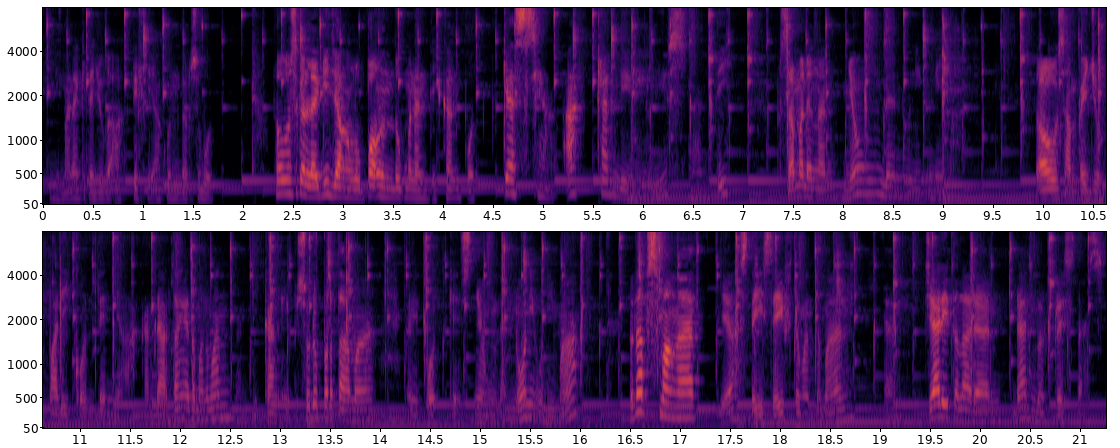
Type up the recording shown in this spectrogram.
di mana kita juga aktif di akun tersebut. So sekali lagi jangan lupa untuk menantikan podcast yang akan dirilis nanti bersama dengan Nyong dan Noni Unima. So sampai jumpa di konten yang akan datang ya teman-teman. Nantikan episode pertama dari podcast Nyong dan Noni Unima. Tetap semangat ya, stay safe teman-teman jadi teladan dan berprestasi.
